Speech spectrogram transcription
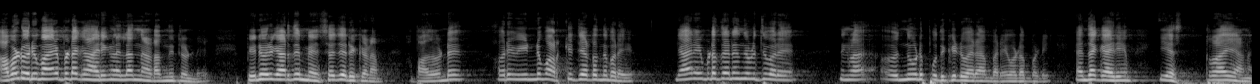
അവിടെ ഒരുമാനപ്പെട്ട കാര്യങ്ങളെല്ലാം നടന്നിട്ടുണ്ട്. പിന്നെ ഒരു കാര്യത്തിൽ മെസ്സേജ് എടുക്കണം. അപ്പോൾ അതുകൊണ്ട് അവർ വീണ്ടും വർക്ക് ചെയ്യട്ടെന്ന് പറയും. ഞാൻ ഇവിടെ തന്നെ ഒന്ന് വിളിച്ച് പറയാം. നിങ്ങൾ ഒന്നുകൂടി പുതുക്കിയിട്ട് വരാൻ പറയും ഉടമ്പടി. എന്താ കാര്യം? ഈ എക്സ്ട്രായാണ്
